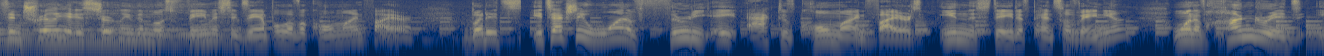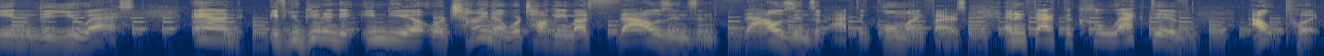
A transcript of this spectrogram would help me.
Centralia is certainly the most famous example of a coal mine fire, but it's, it's actually one of 38 active coal mine fires in the state of Pennsylvania, one of hundreds in the US. And if you get into India or China, we're talking about thousands and thousands of active coal mine fires. And in fact, the collective output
